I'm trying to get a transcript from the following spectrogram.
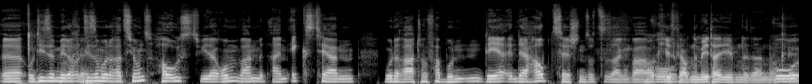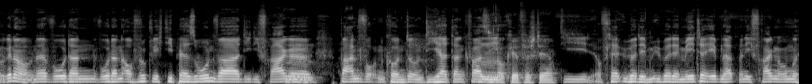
äh, und diese, okay. diese Moderationshosts wiederum waren mit einem externen Moderator verbunden, der in der Hauptsession sozusagen war. Okay, wo, es gab eine Metaebene dann. Okay. Wo, genau, ne, wo dann, wo dann auch wirklich die Person war, die die Frage mhm. beantworten konnte und die hat dann quasi, mhm, okay, verstehe. die auf der über dem über der Metaebene hat man die Fragen um.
